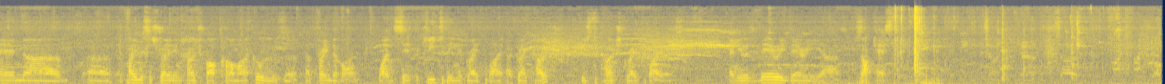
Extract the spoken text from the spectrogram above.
and uh, uh, a famous Australian coach, Bob Carmichael, who's a, a, friend of mine, once said the key to being a great play, a great coach is to coach great players. And he was very, very uh, sarcastic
